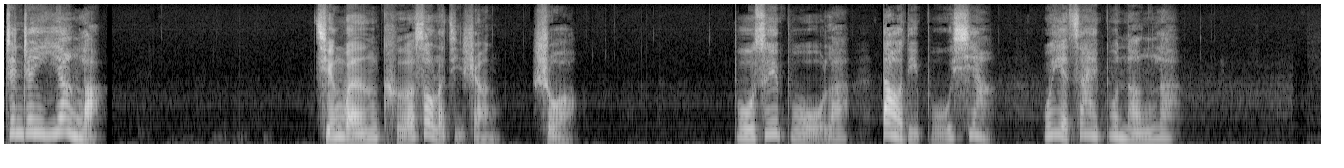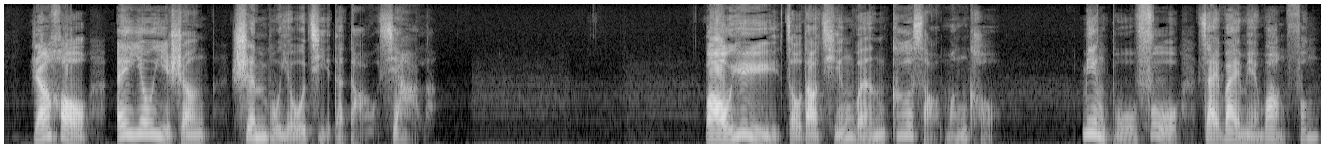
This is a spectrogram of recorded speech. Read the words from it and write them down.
真真一样了。”晴雯咳嗽了几声，说：“补虽补了，到底不像，我也再不能了。”然后哎呦一声，身不由己的倒下了。宝玉走到晴雯哥嫂门口。命卜妇在外面望风，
